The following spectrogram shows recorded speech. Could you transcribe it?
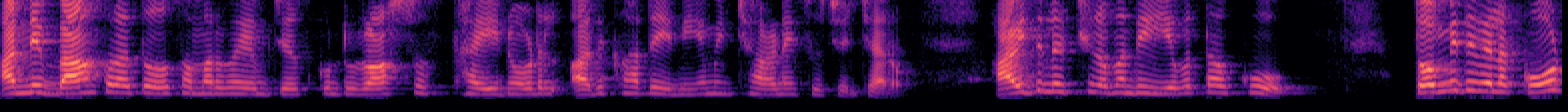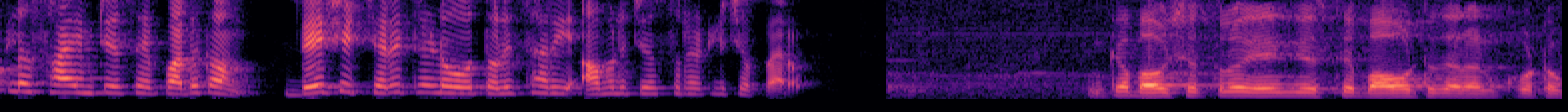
అన్ని బ్యాంకులతో సమన్వయం చేసుకుంటూ రాష్ట్ర స్థాయి నోడల్ అధికారిని నియమించాలని సూచించారు. ఐదు లక్షల మంది యువతకు తొమ్మిది వేల కోట్ల సాయం చేసే పథకం దేశ చరిత్రలో తొలిసారి అమలు చేస్తున్నట్లు చెప్పారు. ఇంకా భవిష్యత్తులో ఏం చేస్తే బాగుంటుందని అనుకోవటం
